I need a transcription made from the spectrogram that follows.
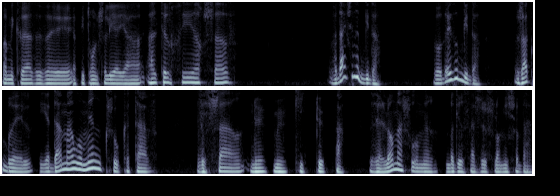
במקרה הזה זה, הפתרון שלי היה, אל תלכי עכשיו. ודאי שזה בגידה. ועוד איזו בגידה. ז'אק ברל ידע מה הוא אומר כשהוא כתב, ושר נמקיטפה. זה לא מה שהוא אומר בגרסה של שלומי שבן.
